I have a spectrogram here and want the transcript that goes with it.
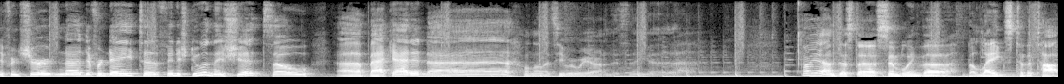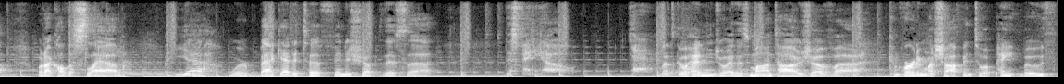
different shirt and a different day to finish doing this shit. So uh, back at it. Uh, hold on, let's see where we are on this thing. Uh, oh yeah, I'm just uh, assembling the, the legs to the top, what I call the slab yeah, we're back at it to finish up this uh, this video. Yeah. Let's go ahead and enjoy this montage of uh, converting my shop into a paint booth.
